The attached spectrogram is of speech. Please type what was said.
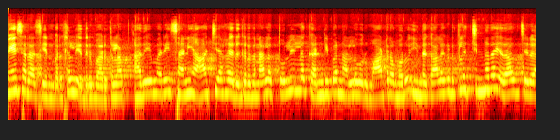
மேசராசி என்பர்கள் எதிர்பார்க்கலாம். அதே மாதிரி சனி ஆட்சியாக இருக்கிறதுனால தொழிலில் கண்டிப்பாக நல்ல ஒரு மாற்றம் வரும். இந்த காலகட்டத்தில் சின்னதாக ஏதாவது சில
